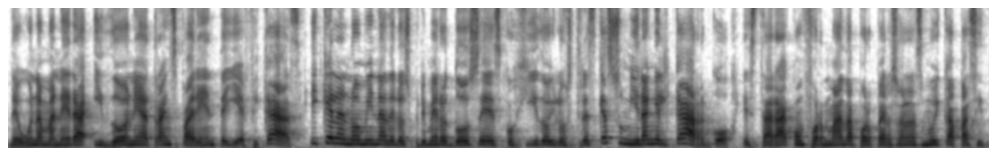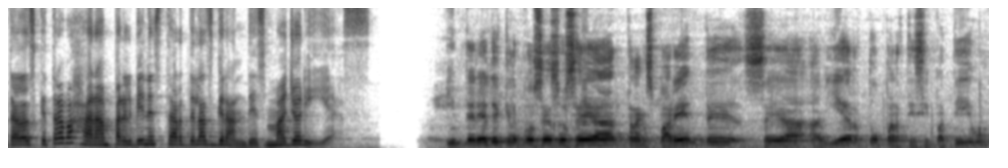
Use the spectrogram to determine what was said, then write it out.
de una manera idónea, transparente y eficaz y que la nómina de los primeros 12 escogidos y los tres que asumirán el cargo estará conformada por personas muy capacitadas que trabajarán para el bienestar de las grandes mayorías. Interés de que el proceso sea transparente, sea abierto, participativo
